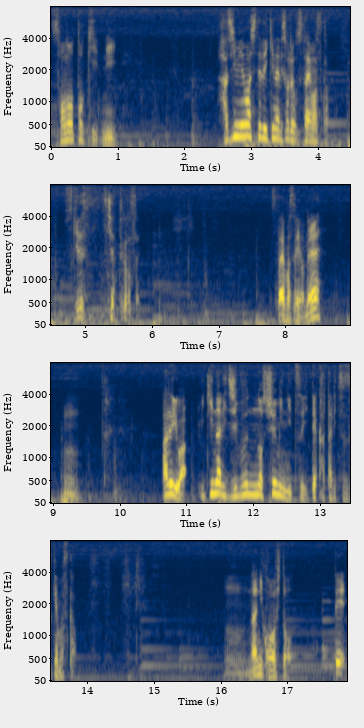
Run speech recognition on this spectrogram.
その時に初めましてでいきなりそれを伝えますか。好きです。付き合ってください。伝えませんよね。うん。あるいはいきなり自分の趣味について語り続けますか。うん何この人って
